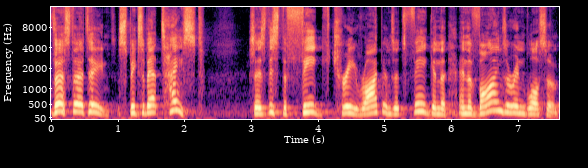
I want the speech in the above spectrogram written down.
Verse 13 speaks about taste. says this the fig tree ripens its fig, and the, and the vines are in blossom.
